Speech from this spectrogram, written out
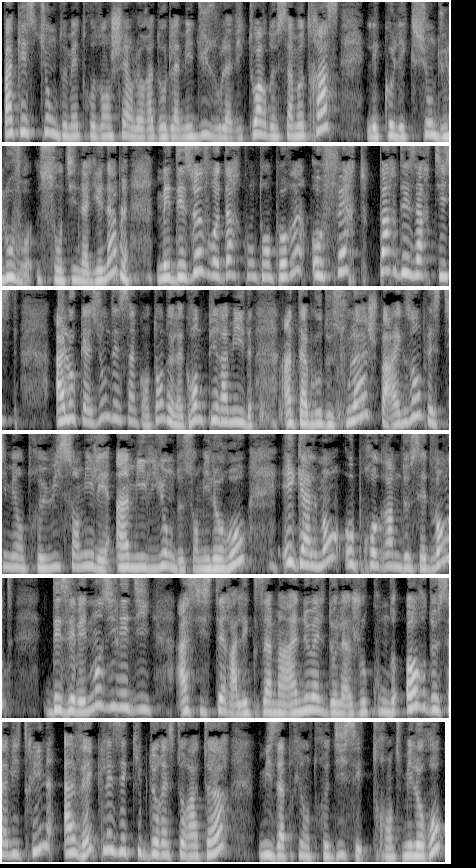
Pas question de mettre aux enchères le radeau de la Méduse ou la victoire de Samothrace. Les collections du Louvre sont inaliénables, mais des œuvres d'art contemporain offertes par des artistes à l'occasion des 50 ans de la Grande Pyramide. Un tableau de Soulage, par exemple, estimé entre 800 000 et 1 million 200 000 euros. Également, au programme de cette vente, des événements inédits. Assister à l'examen annuel de la Joconde hors de sa vitrine avec les les équipes de restaurateurs, mises à prix entre 10 et 30 000 euros,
